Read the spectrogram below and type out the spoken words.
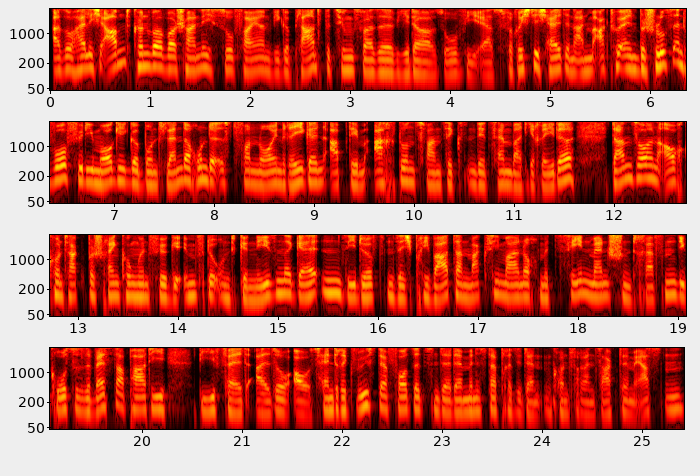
Also Heiligabend können wir wahrscheinlich so feiern wie geplant, beziehungsweise jeder so, wie er es für richtig hält. In einem aktuellen Beschlussentwurf für die morgige Bund-Länder-Runde ist von neuen Regeln ab dem 28. Dezember die Rede. Dann sollen auch Kontaktbeschränkungen für Geimpfte und Genesene gelten. Sie dürften sich privat dann maximal noch mit zehn Menschen treffen. Die große Silvesterparty, die fällt also aus. Hendrik Wüst, der Vorsitzende der Ministerpräsidentenkonferenz, sagte im ersten.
